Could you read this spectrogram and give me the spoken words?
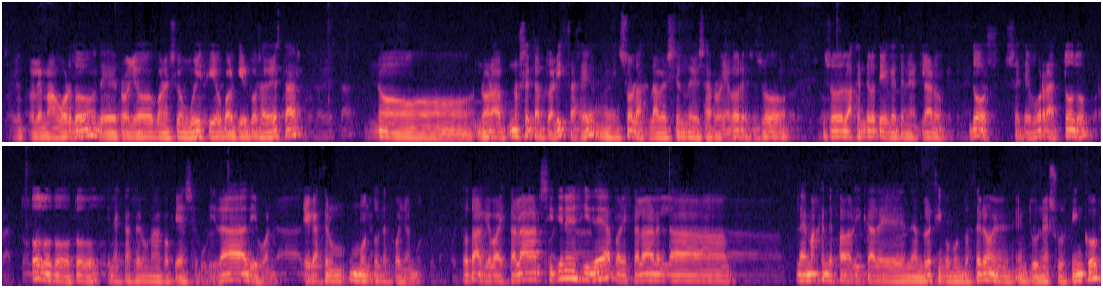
Si hay un problema gordo de rollo conexión wifi o cualquier cosa de estas, no, no, la- no se te actualiza ¿eh? Eh, sola la versión de desarrolladores. Eso, eso la gente lo tiene que tener claro. Dos, se te borra todo, todo, todo, todo. Tienes que hacer una copia de seguridad y bueno, tienes que hacer un, un montón de follón. Total, que va a instalar, si tienes idea para instalar la, la imagen de fábrica de, de Android 5.0 en, en tu Nexus 5,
